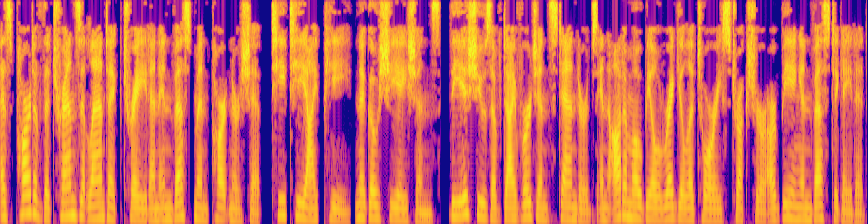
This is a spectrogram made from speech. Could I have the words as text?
As part of the Transatlantic Trade and Investment Partnership (TTIP) negotiations, the issues of divergent standards in automobile regulatory structure are being investigated.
